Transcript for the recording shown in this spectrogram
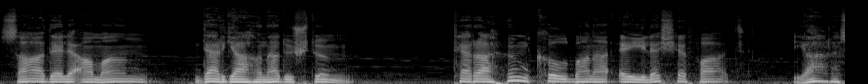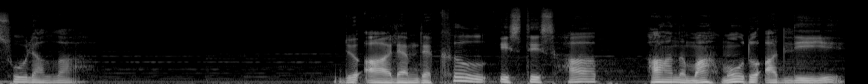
sadele aman, dergahına düştüm. Terahüm kıl bana eyle şefaat, ya Resulallah. Dü alemde kıl istishab Hanı Mahmudu Adli'yi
